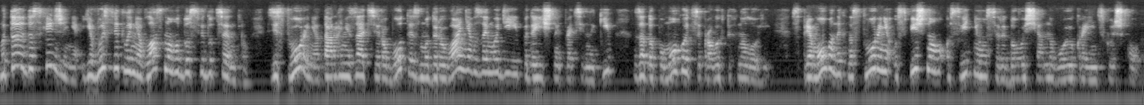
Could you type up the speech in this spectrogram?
Метою дослідження є висвітлення власного досвіду центру зі створення та організації роботи з модерування взаємодії педагогічних працівників за допомогою цифрових технологій, спрямованих на створення успішного освітнього середовища нової української школи.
